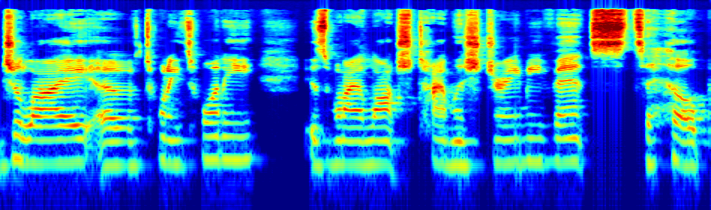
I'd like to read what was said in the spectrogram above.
July of 2020 is when I launched Timeless Dream events to help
